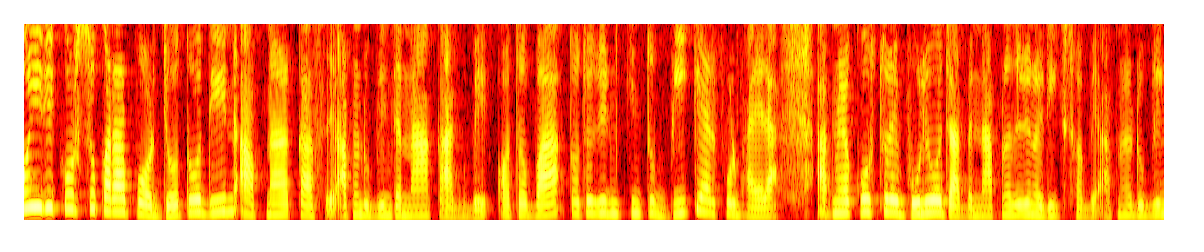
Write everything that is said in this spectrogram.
ওই রিকোর্সও করার পর যতদিন আপনার কাছে, আপনার ডুবলিংটা না কাটবে, অথবা ততদিন কিন্তু বি কেয়ারফুল ভাইয়েরা, আপনারা কস্তুরায় ভুলেও যাবেন না, আপনাদের জন্য রিস্ক হবে। আপনারা ডুবলিং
